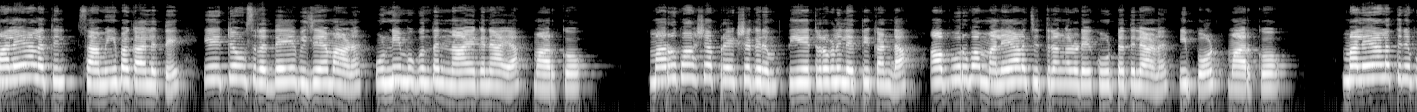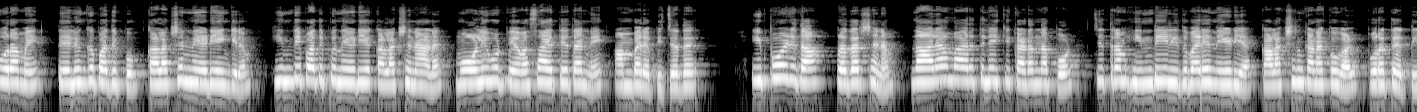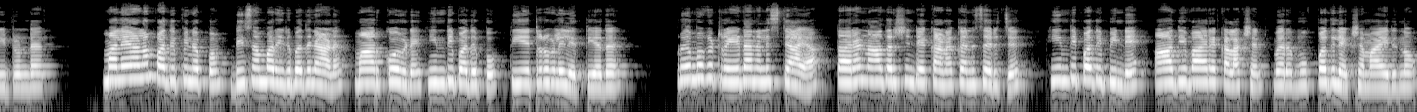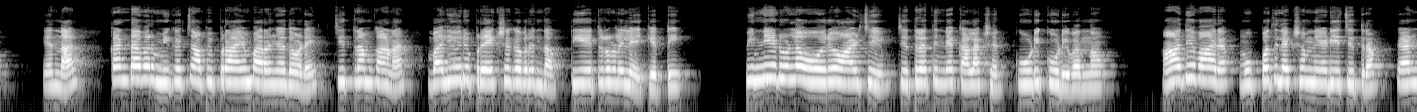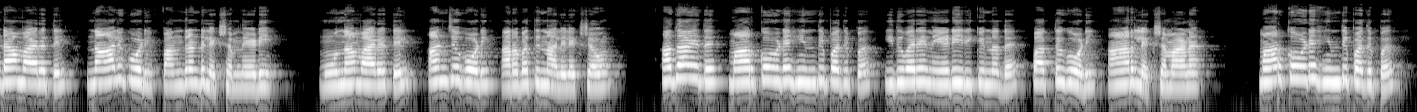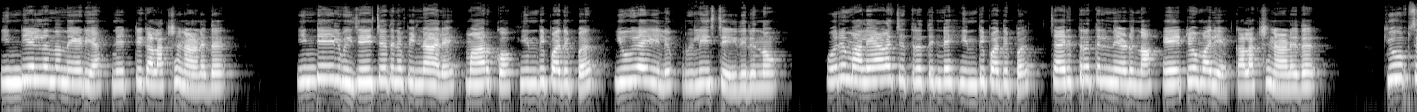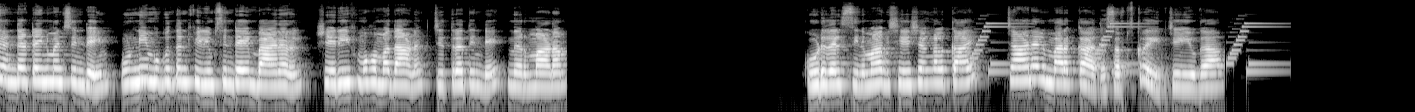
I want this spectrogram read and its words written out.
മലയാളത്തിൽ സമീപകാലത്തെ ഏറ്റവും ശ്രദ്ധേയ വിജയമാണ് ഉണ്ണി മുകുന്ദൻ നായകനായ മാർക്കോ. മറുഭാഷാ പ്രേക്ഷകരും തിയേറ്ററുകളിൽ എത്തിക്കണ്ട അപൂർവ മലയാള ചിത്രങ്ങളുടെ കൂട്ടത്തിലാണ് ഇപ്പോൾ മാർക്കോ. മലയാളത്തിന് പുറമെ തെലുങ്ക് പതിപ്പും കളക്ഷൻ നേടിയെങ്കിലും ഹിന്ദി പതിപ്പ് നേടിയ കളക്ഷനാണ് മോളിവുഡ് വ്യവസായത്തെ തന്നെ അമ്പരപ്പിച്ചത്. ഇപ്പോഴിതാ പ്രദർശനം നാലാം വാരത്തിലേക്ക് കടന്നപ്പോൾ ചിത്രം ഹിന്ദിയിൽ ഇതുവരെ നേടിയ കളക്ഷൻ കണക്കുകൾ പുറത്തെത്തിയിട്ടുണ്ട്. മലയാളം പതിപ്പിനൊപ്പം ഡിസംബർ ഇരുപതിനാണ് മാർക്കോയുടെ ഹിന്ദി പതിപ്പ് തിയേറ്ററുകളിൽ എത്തിയത് പ്രമുഖ ട്രേഡ് അനലിസ്റ്റായ തരൺ ആദർശിന്റെ കണക്കനുസരിച്ച് ഹിന്ദി പതിപ്പിന്റെ ആദ്യവാര കളക്ഷൻ വെറും മുപ്പത് ലക്ഷമായിരുന്നു. എന്നാൽ കണ്ടവർ മികച്ച അഭിപ്രായം പറഞ്ഞതോടെ ചിത്രം കാണാൻ വലിയൊരു പ്രേക്ഷക വൃന്ദം തിയേറ്ററുകളിലേക്കെത്തി. പിന്നീടുള്ള ഓരോ ആഴ്ചയും ചിത്രത്തിന്റെ കളക്ഷൻ കൂടിക്കൂടി വന്നു. ആദ്യ വാരം മുപ്പത് ലക്ഷം നേടിയ ചിത്രം രണ്ടാം വാരത്തിൽ നാല് കോടി പന്ത്രണ്ട് ലക്ഷം നേടി. മൂന്നാം വാരത്തിൽ അഞ്ച് കോടി അറുപത്തിനാല് ലക്ഷവും. അതായത് മാർക്കോയുടെ ഹിന്ദി പതിപ്പ് ഇതുവരെ നേടിയിരിക്കുന്നത് പത്ത് കോടി ആറ് ലക്ഷമാണ്. മാർക്കോയുടെ ഹിന്ദി പതിപ്പ് ഇന്ത്യയിൽ നിന്ന് നേടിയ നെറ്റ് കളക്ഷനാണിത്. ഇന്ത്യയിൽ വിജയിച്ചതിന് പിന്നാലെ മാർക്കോ ഹിന്ദി പതിപ്പ് യു എയിലും റിലീസ് ചെയ്തിരുന്നു. ഒരു മലയാള ചിത്രത്തിന്റെ ഹിന്ദി പതിപ്പ് ചരിത്രത്തിൽ നേടുന്ന ഏറ്റവും വലിയ കളക്ഷനാണിത്. ക്യൂബ്സ് എന്റർടൈൻമെന്റ്സിന്റെയും ഉണ്ണി മുകുന്ദൻ ഫിലിംസിന്റെയും ബാനറിൽ ഷെരീഫ് മുഹമ്മദാണ് ചിത്രത്തിന്റെ നിർമ്മാണം. കൂടുതൽ സിനിമാ വിശേഷങ്ങൾക്കായി ചാനൽ മറക്കാതെ സബ്സ്ക്രൈബ് ചെയ്യുക.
